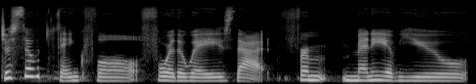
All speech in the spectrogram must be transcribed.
just so thankful for the ways that for many of you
